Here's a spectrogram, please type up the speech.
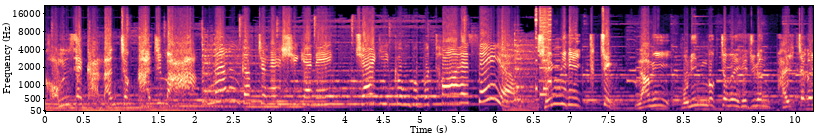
검색 안 한 척 하지 마. 마음 걱정할 시간에 자기 공부부터 하세요. 잼민이 특징 남이 본인 걱정을 해주면 발작을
